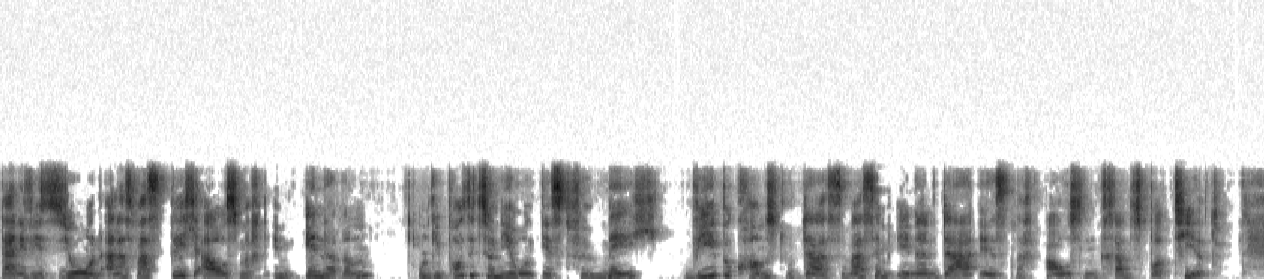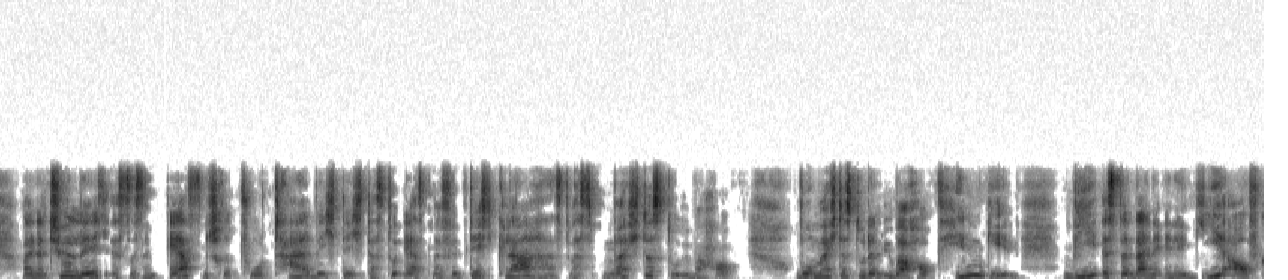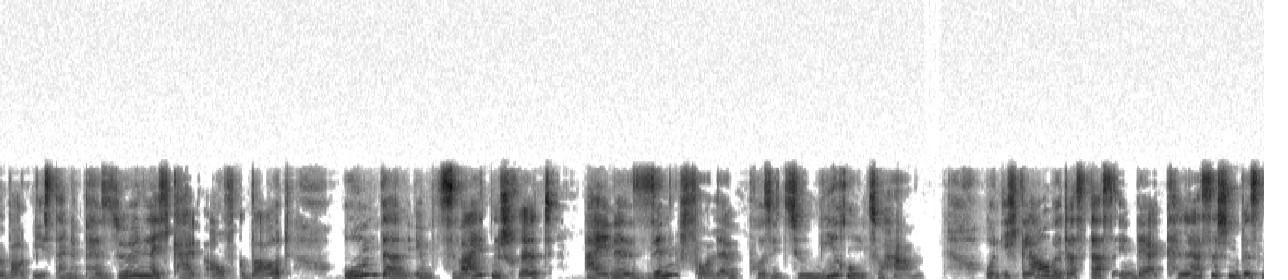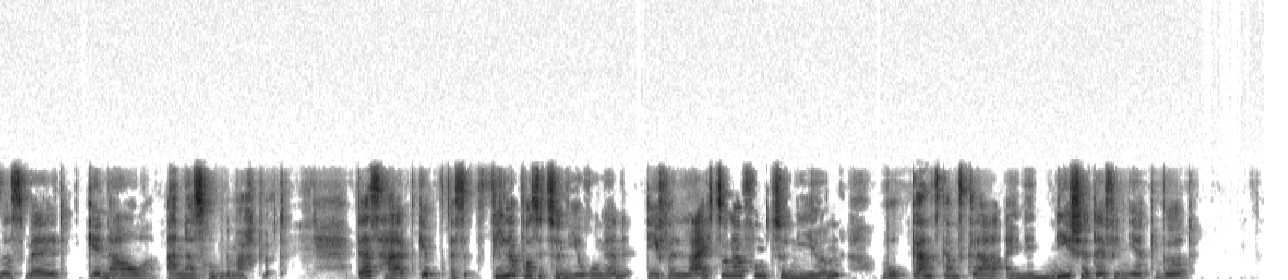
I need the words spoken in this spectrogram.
deine Vision, alles, was dich ausmacht im Inneren. Und die Positionierung ist für mich wie bekommst du das, was im Innen da ist, nach außen transportiert? Weil natürlich ist es im ersten Schritt total wichtig, dass du erstmal für dich klar hast, was möchtest du überhaupt? Wo möchtest du denn überhaupt hingehen? Wie ist denn deine Energie aufgebaut? Wie ist deine Persönlichkeit aufgebaut? Um dann im zweiten Schritt eine sinnvolle Positionierung zu haben. Und ich glaube, dass das in der klassischen Businesswelt genau andersrum gemacht wird. Deshalb gibt es viele Positionierungen, die vielleicht sogar funktionieren, wo ganz, ganz klar eine Nische definiert wird.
